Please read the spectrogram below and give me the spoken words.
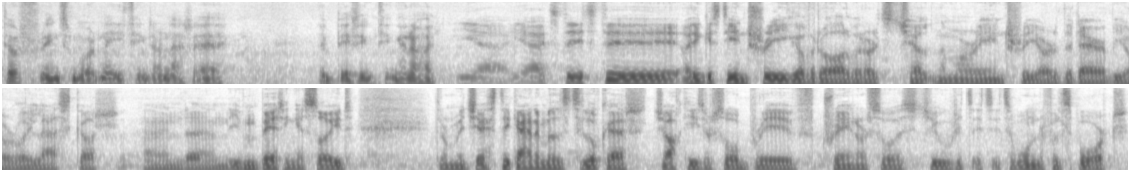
they're friends more than anything. They're not, a betting thing at all. Yeah, yeah, it's the, it's the I think it's the intrigue of it all, whether it's Cheltenham or Aintree or the Derby or Royal Ascot, and um, even betting aside, they're majestic animals to look at. Jockeys are so brave, trainers so astute. It's it's, it's a wonderful sport,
